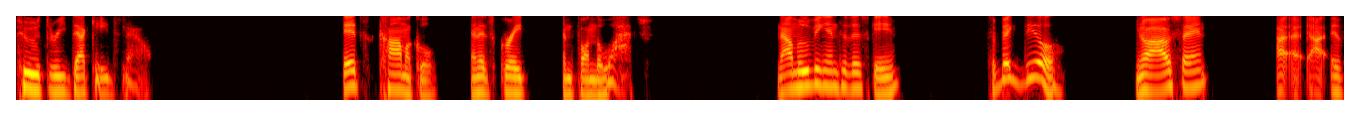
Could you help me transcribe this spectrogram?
two, three decades now. It's comical and it's great and fun to watch. Now moving into this game, it's a big deal. You know, I was saying, I, I, if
